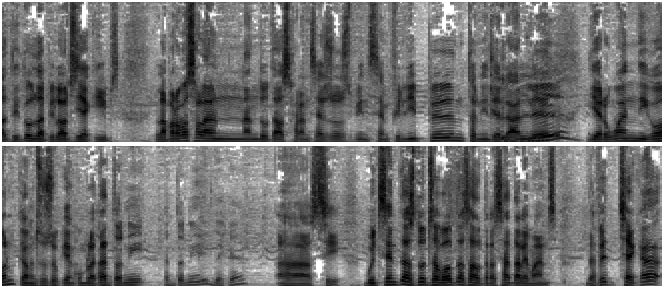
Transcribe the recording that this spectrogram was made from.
el títol de pilots i equips. La prova se l'han endut els francesos Vincent Philippe, Toni Delalle i Erwan Nigon, que amb Suzuki han completat Antoni, Antoni, de què? Uh, sí, 812 voltes al traçat alemans. De fet, Checa,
